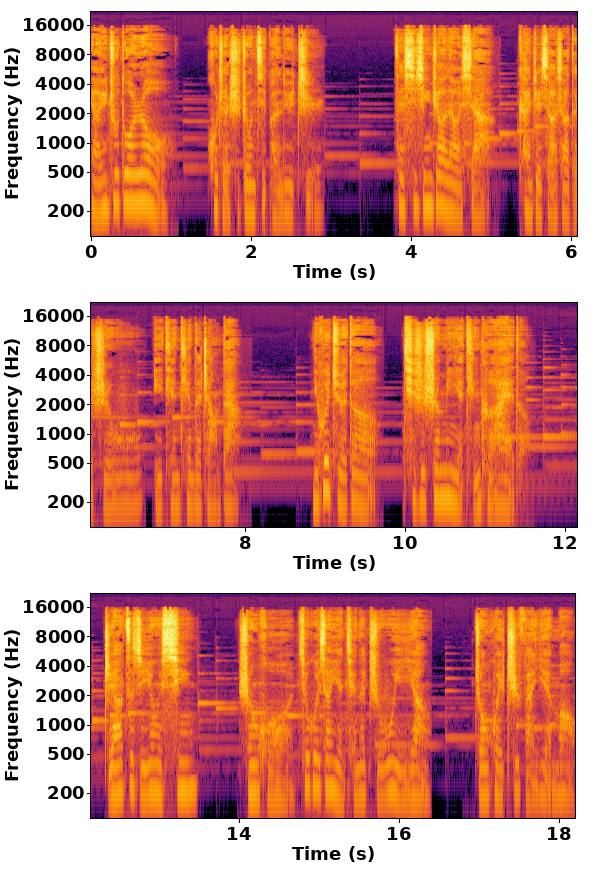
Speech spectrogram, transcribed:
养一株多肉，或者是种几盆绿植，在细心照料下，看着小小的植物一天天的长大，你会觉得其实生命也挺可爱的。只要自己用心，生活就会像眼前的植物一样，终会枝繁叶茂，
